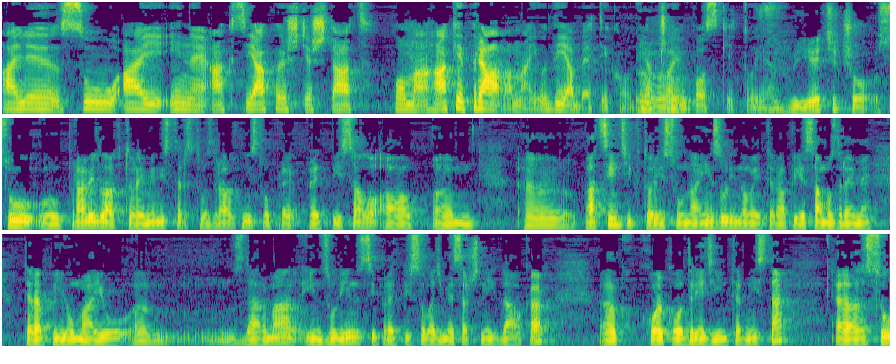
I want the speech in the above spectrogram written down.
Ale sú aj iné akcie, ako ešte štát pomáha, aké práva majú diabetikovia, čo im poskytuje? Viete čo, sú pravidlá, ktoré ministerstvo zdravotníctvo pre, predpísalo a um, pacienti, ktorí sú na inzulínovej terapii, samozrejme terapiu majú e, zdarma, inzulín si predpisovať v mesačných dávkach, e, koľko odriedi internista. Sú,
